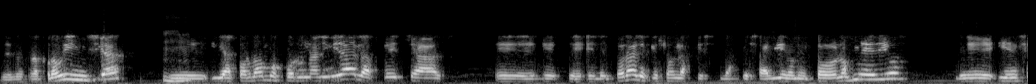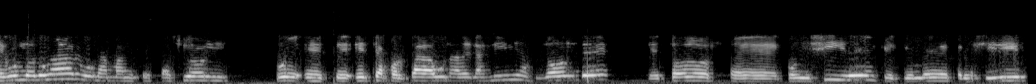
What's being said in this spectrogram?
de nuestra provincia. Eh, y acordamos por unanimidad las fechas eh, este, electorales, que son las que, las que salieron en todos los medios. Eh, y en segundo lugar, una manifestación este, hecha por cada una de las líneas, donde eh, todos eh, coinciden que quien debe presidir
